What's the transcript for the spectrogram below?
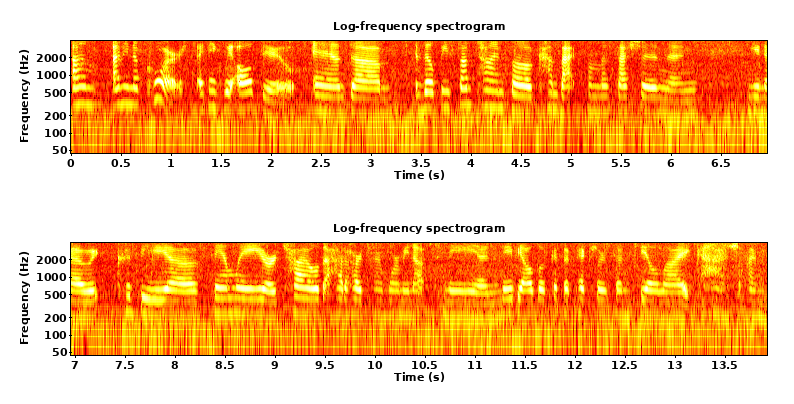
Um, I mean, of course. I think we all do. And um, there'll be sometimes I'll come back from a session and, you know, it could be a family or a child that had a hard time warming up to me, and maybe I'll look at the pictures and feel like, gosh, I'm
